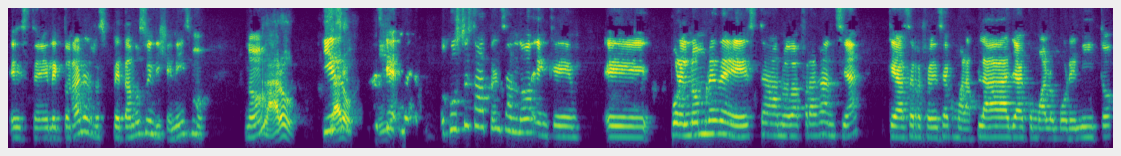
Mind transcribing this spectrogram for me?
este, electorales, respetando su indigenismo, ¿no? Claro, y claro. Es que, justo estaba pensando en que eh, por el nombre de esta nueva fragancia que hace referencia como a la playa, como a lo morenito.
